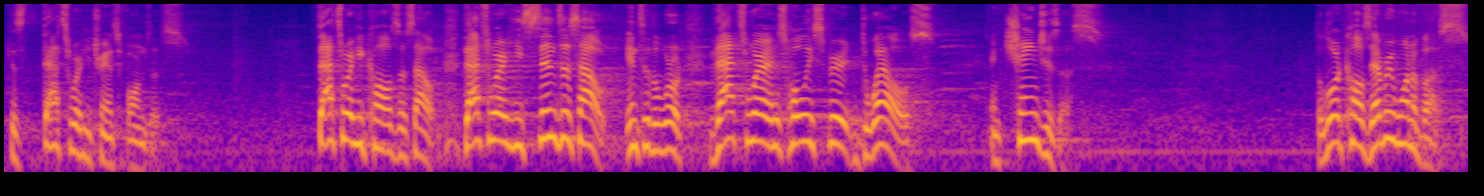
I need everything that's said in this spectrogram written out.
Because that's where he transforms us. That's where he calls us out. That's where he sends us out into the world. That's where his Holy Spirit dwells and changes us. The Lord calls every one of us,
